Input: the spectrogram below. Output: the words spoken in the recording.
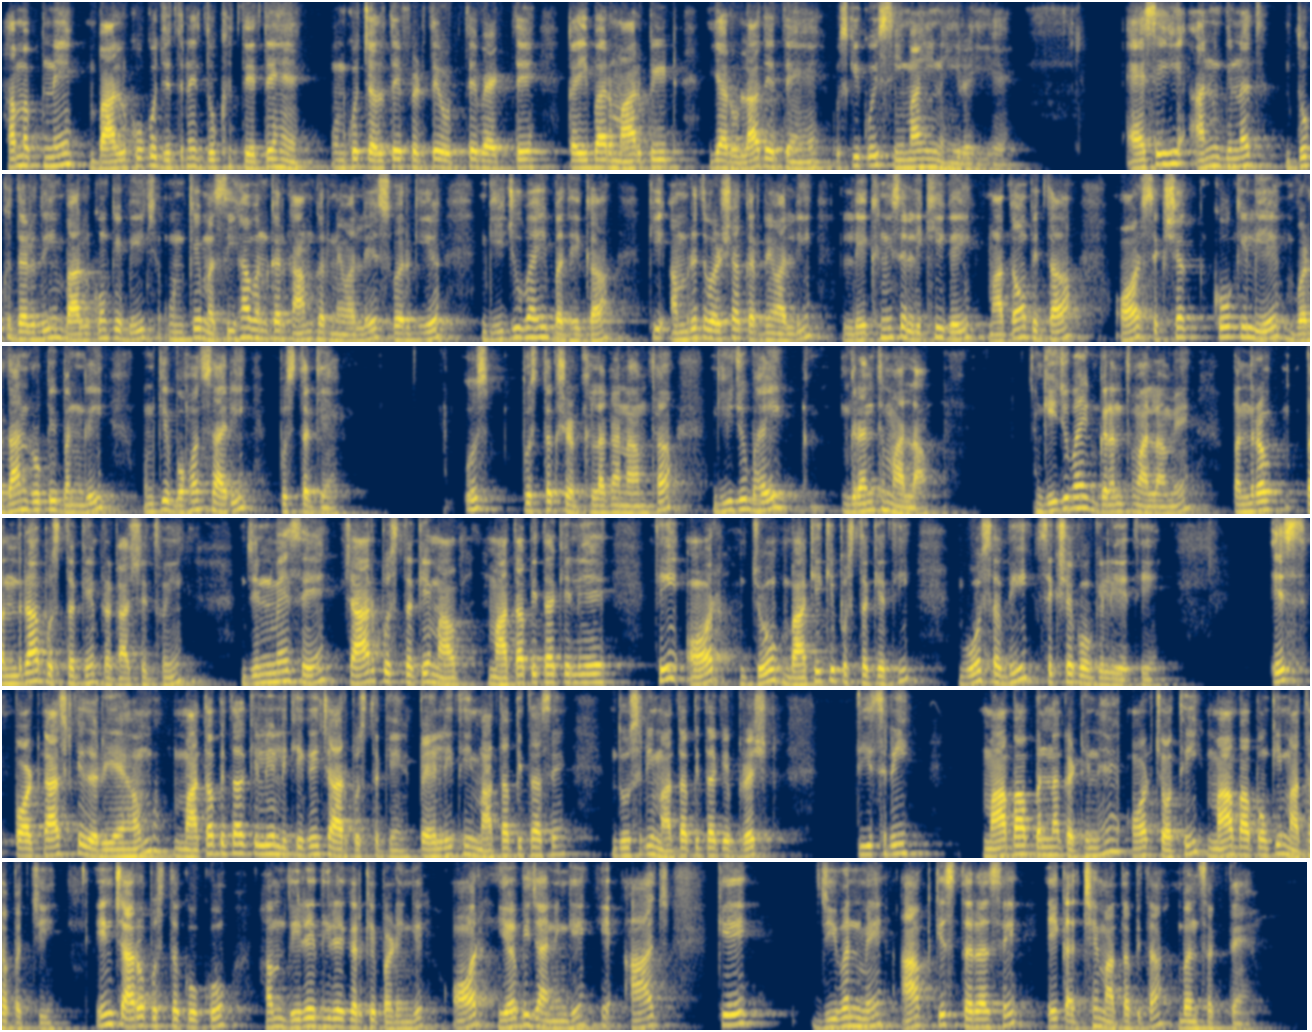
हम अपने बालकों को जितने दुख देते हैं, उनको चलते, फिरते, उठते, बैठते, कई बार मारपीट या रुला देते हैं, उसकी कोई सीमा ही नहीं रही है। ऐसे ही अनगिनत दुख दर्दी बालकों के बीच उनके मसीहा बनकर काम करने वाले स्वर्गीय गीजूभाई बधेका की अमृत वर्षा करने वाली लेखनी से लिखी गई माताओं पिता और शिक्षकों के लिए वरदान रूपी बन गई उनकी बहुत सारी पुस्तकें। उस पुस्तक श्रृंखला का नाम था गीजूभाई ग्रंथमाला। गीजूभाई ग्रंथमाला में पंद्रह पंद्रह पुस्तकें प्रकाशित हुई जिनमें से चार पुस्तकें मा, माता पिता के लिए थी और जो बाकी की पुस्तकें थी वो सभी शिक्षकों के लिए थी। इस पॉडकास्ट के ज़रिए हम माता पिता के लिए लिखी गई चार पुस्तकें, पहली थी माता पिता से, दूसरी माता पिता के प्रश्न, तीसरी माँ बाप बनना कठिन है और चौथी माँ बापों की माथा पच्ची इन चारों पुस्तकों को हम धीरे धीरे करके पढ़ेंगे और यह भी जानेंगे कि आज के जीवन में आप किस तरह से एक अच्छे माता पिता बन सकते हैं।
